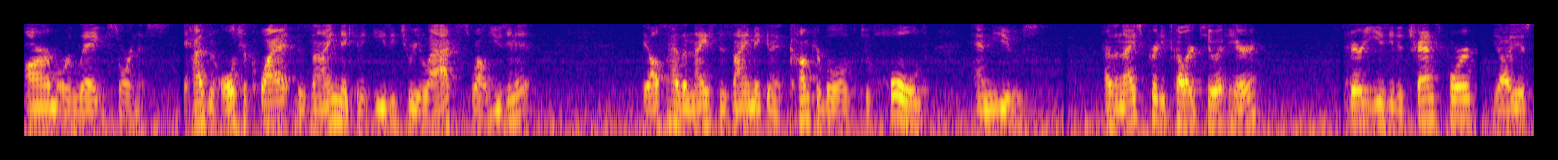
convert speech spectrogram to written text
arm, or leg soreness. It has an ultra quiet design, making it easy to relax while using it. It also has a nice design, making it comfortable to hold and use. Has a nice pretty color to it here. It's very easy to transport. Y'all just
